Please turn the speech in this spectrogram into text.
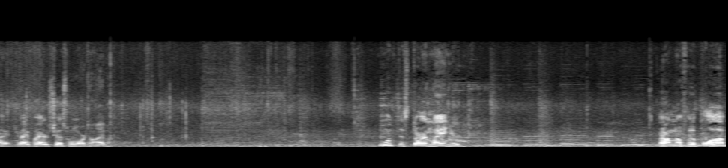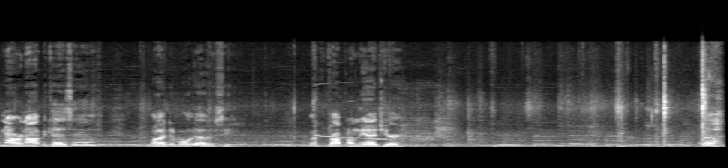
Alright, try Pirate's Chest one more time. I want this darn lanyard. I don't know if it'll pull it up now or not because of what I did while ago. See, I'm going to drop it on the edge here. Ugh.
